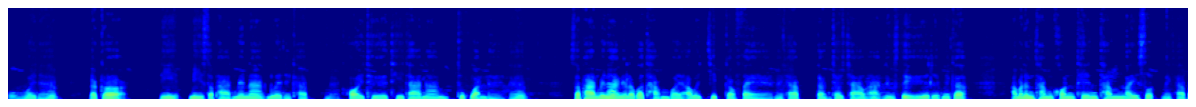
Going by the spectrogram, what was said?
โอ้ยนะ แล้วก็นี่มีสะพานแม่นาคด้วยนะครับนะคอยเธอที่ท่าน้ำทุกวันเลยนะสะพานแม่นาคเนี่ยเราก็ทำไว้เอาไว้จิบกาแฟนะครับตอนเช้าๆอ่านหนังสือหรือไม่ก็เอามานั่งทำคอนเทนต์ทำไลฟ์สดนะครับ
